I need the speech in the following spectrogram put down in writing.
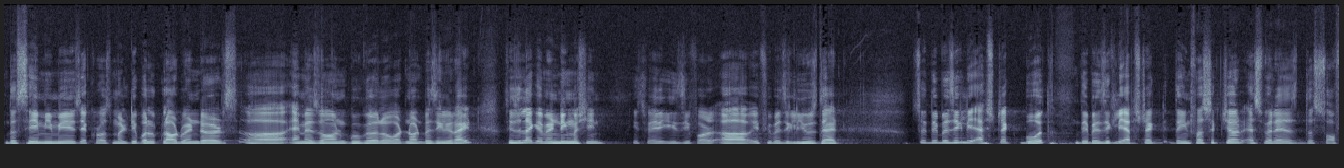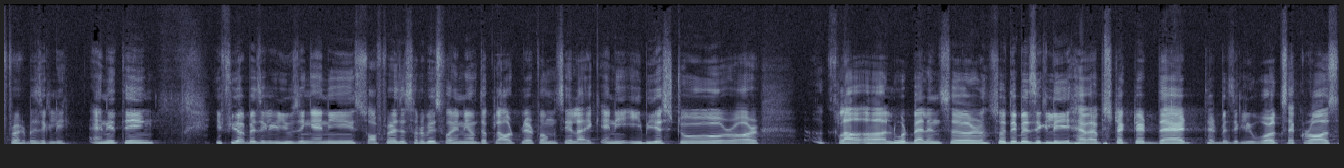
the same image across multiple cloud vendors, uh, Amazon, Google, or whatnot, basically, right? So it's like a vending machine. It's very easy for uh, if you basically use that. So they basically abstract both. They basically abstract the infrastructure as well as the software, basically. Anything, if you are basically using any software as a service for any of the cloud platforms, say like any EBS store or cloud, uh, load balancer, so they basically have abstracted that, that basically works across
